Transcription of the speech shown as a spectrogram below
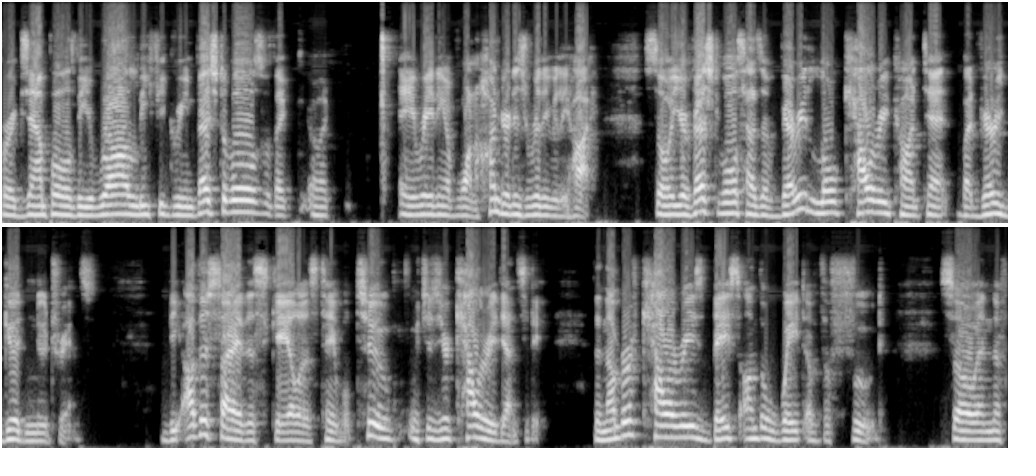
For example, the raw leafy green vegetables with a, rating of 100 is really, really high. So your vegetables has a very low calorie content, but very good nutrients. The other side of the scale is table 2, which is your calorie density. The number of calories based on the weight of the food. So in the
